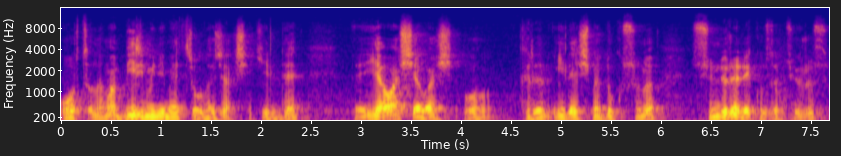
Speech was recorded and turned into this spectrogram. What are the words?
ortalama 1 milimetre olacak şekilde e, yavaş yavaş o kırığın iyileşme dokusunu sündürerek uzatıyoruz.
